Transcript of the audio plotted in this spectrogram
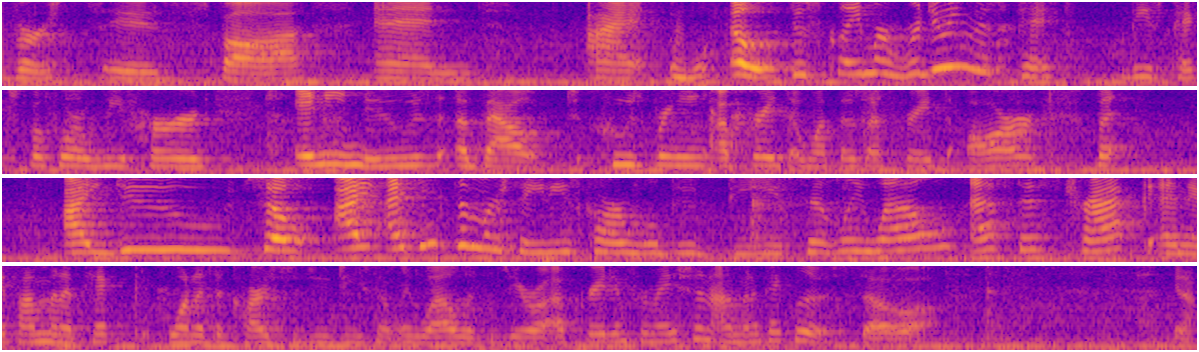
versus Spa. And I. oh disclaimer: we're doing this pick these picks before we've heard any news about who's bringing upgrades and what those upgrades are, but. I do. So I, I think the Mercedes car will do decently well at this track. And if I'm going to pick one of the cars to do decently well with zero upgrade information, I'm going to pick Lewis. So, you know,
